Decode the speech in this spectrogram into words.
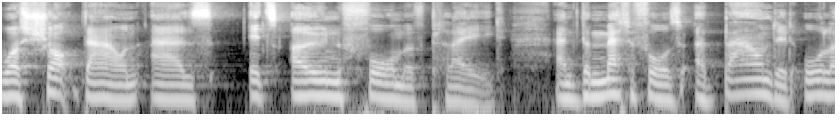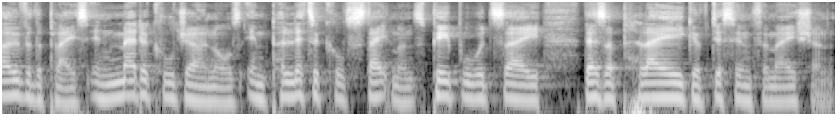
was shot down as its own form of plague. And the metaphors abounded all over the place in medical journals, in political statements. People would say there's a plague of disinformation,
